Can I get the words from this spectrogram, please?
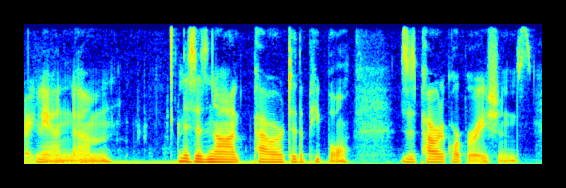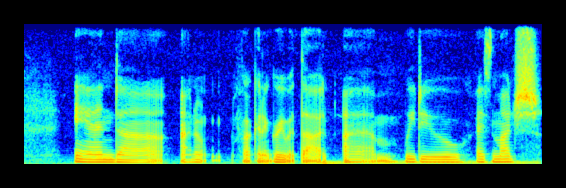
Right. And um, this is not power to the people, this is power to corporations. And uh, I don't fucking agree with that. Um, we do as much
